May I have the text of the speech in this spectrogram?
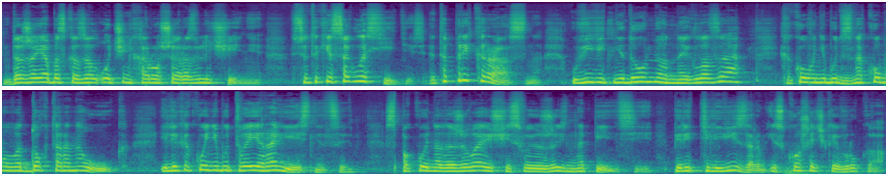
даже я бы сказал, очень хорошее развлечение. Все-таки согласитесь, это прекрасно – увидеть недоуменные глаза какого-нибудь знакомого доктора наук или какой-нибудь твоей ровесницы, спокойно доживающей свою жизнь на пенсии, перед телевизором и с кошечкой в руках.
